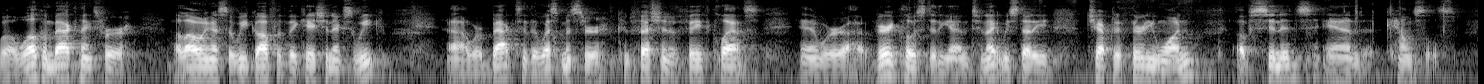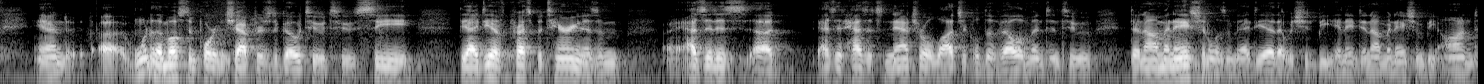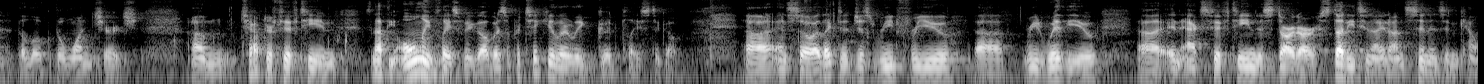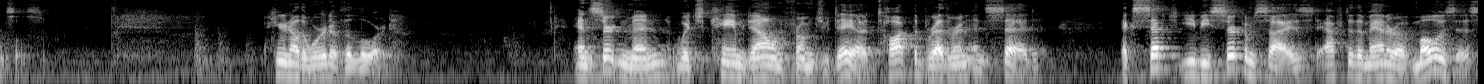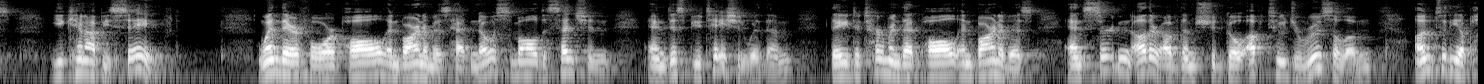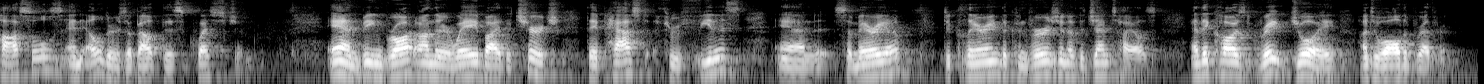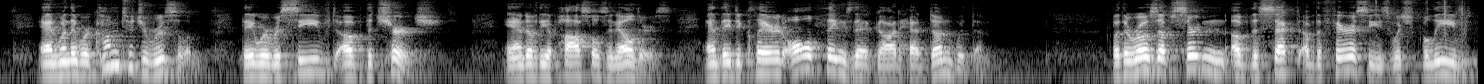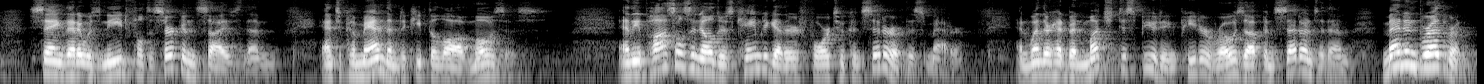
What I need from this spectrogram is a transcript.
Well, welcome back. Thanks for allowing us a week off with vacation next week. Uh, we're back to the Westminster Confession of Faith class, and we're uh, very close to the end. Tonight we study chapter 31 of Synods and Councils. And uh, one of the most important chapters to go to to see the idea of Presbyterianism as it is uh, as it has its natural logical development into denominationalism, the idea that we should be in a denomination beyond the, local, the one church. Um, chapter 15 is not the only place we go, but it's a particularly good place to go. Uh, and so I'd like to just read for you, uh, read with you uh, in Acts 15 to start our study tonight on synods and councils. Hear now the word of the Lord. And certain men which came down from Judea taught the brethren and said, Except ye be circumcised after the manner of Moses, ye cannot be saved. When therefore Paul and Barnabas had no small dissension and disputation with them, they determined that Paul and Barnabas and certain other of them should go up to Jerusalem unto the apostles and elders about this question. And being brought on their way by the church, they passed through Phoenix and Samaria, declaring the conversion of the Gentiles, and they caused great joy unto all the brethren. And when they were come to Jerusalem, they were received of the church and of the apostles and elders, and they declared all things that God had done with them. But there rose up certain of the sect of the Pharisees which believed, saying that it was needful to circumcise them and to command them to keep the law of Moses. And the apostles and elders came together for to consider of this matter. And when there had been much disputing, Peter rose up and said unto them, Men and brethren,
